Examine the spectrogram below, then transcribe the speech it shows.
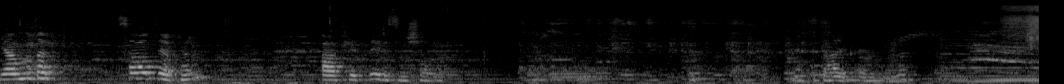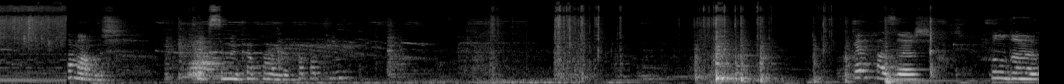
Yanına da salata yaparım. Afiyetle yeriz inşallah. Daha yakayım bunu. Tamamdır. Tepsimin kapağını da kapatayım. Ve hazır. Bunu da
